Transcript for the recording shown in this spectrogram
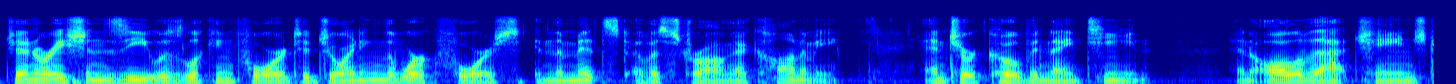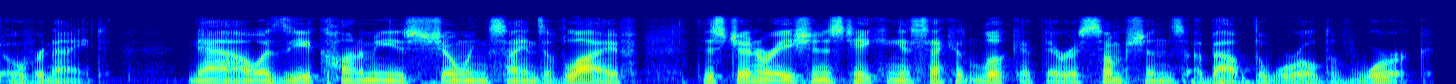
Generation Z was looking forward to joining the workforce in the midst of a strong economy. Enter COVID 19, and all of that changed overnight. Now, as the economy is showing signs of life, this generation is taking a second look at their assumptions about the world of work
